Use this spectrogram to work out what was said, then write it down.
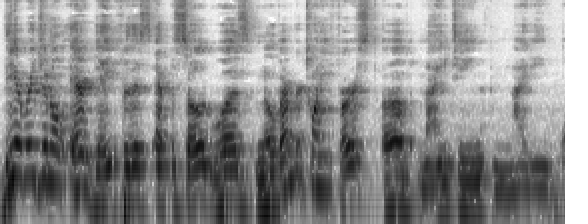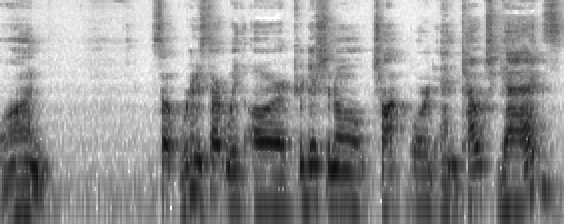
The original air date for this episode was November 21st of 1991. So we're going to start with our traditional chalkboard and couch gags.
